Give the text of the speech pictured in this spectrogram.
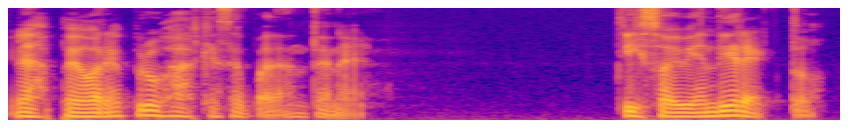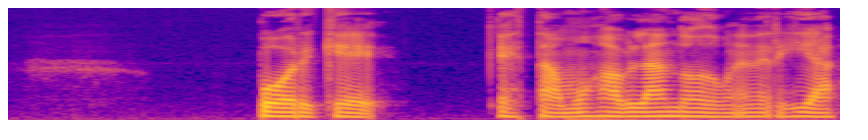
las peores brujas que se puedan tener. Y soy bien directo. Porque estamos hablando de una energía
